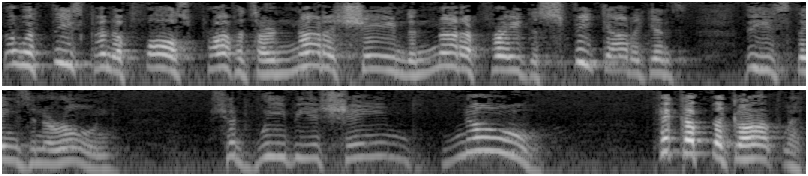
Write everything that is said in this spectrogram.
Now, if these kind of false prophets are not ashamed and not afraid to speak out against these things in their own, should we be ashamed? No. Pick up the gauntlet.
